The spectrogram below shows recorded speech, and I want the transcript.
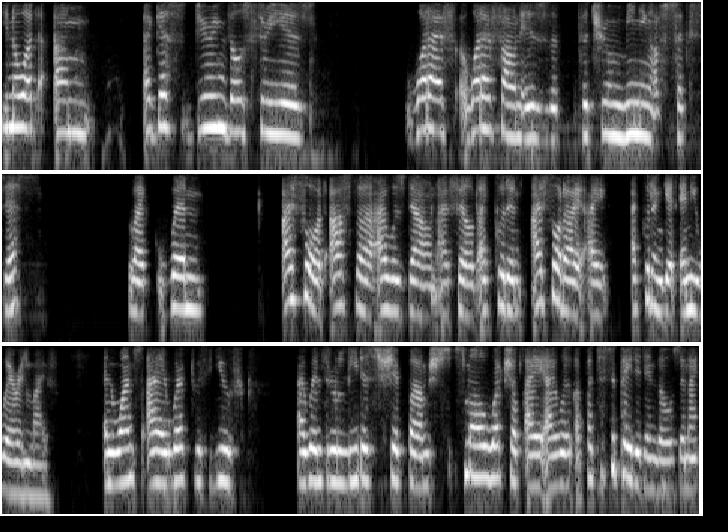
You know what? Um, I guess during those three years, what I've what I've found is that the true meaning of success. Like when I thought after I was down, I felt I couldn't. I thought I I I couldn't get anywhere in life, and once I worked with youth, I went through leadership um, sh- small workshops. I I, was, I participated in those, and I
